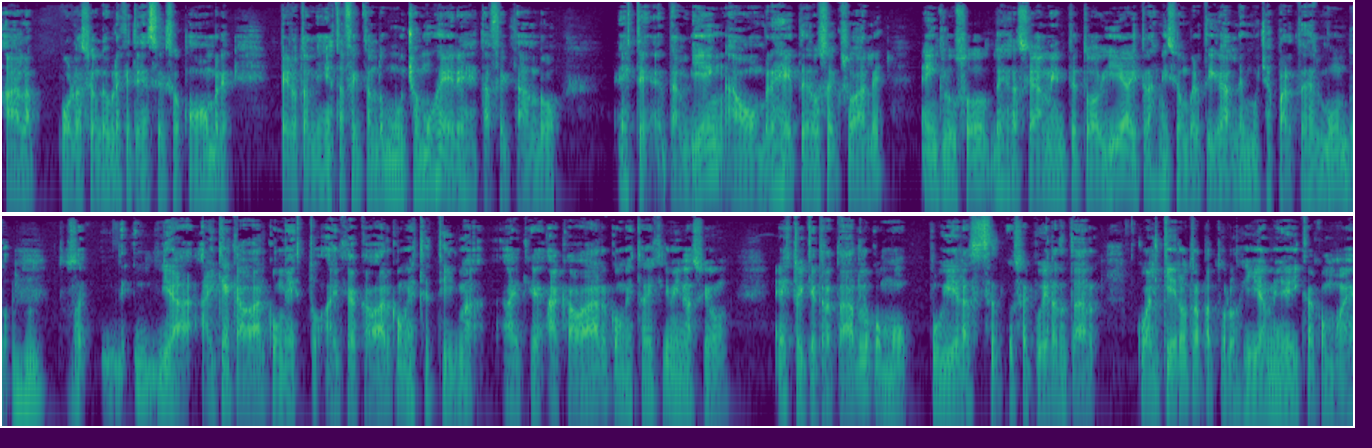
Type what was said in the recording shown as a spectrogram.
a la población de hombres que tienen sexo con hombres, pero también está afectando mucho a mujeres, está afectando este, también a hombres heterosexuales e incluso desgraciadamente todavía hay transmisión vertical en muchas partes del mundo. Uh -huh. Entonces, ya hay que acabar con esto, hay que acabar con este estigma, hay que acabar con esta discriminación. Esto hay que tratarlo como pudiera, se pudiera tratar cualquier otra patología médica como es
